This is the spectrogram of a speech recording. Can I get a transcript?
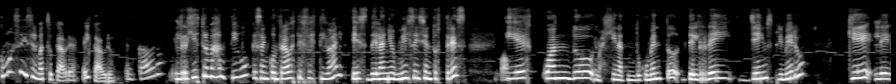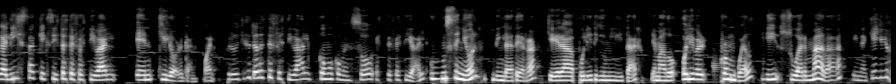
¿Cómo se dice el macho cabra? El cabro. ¿El cabro? El registro más antiguo que se ha encontrado este festival es del año 1603 Wow. y es cuando, imagínate, un documento del rey James I que legaliza que exista este festival en Kilorgan. Bueno, pero ¿de qué se trata este festival? ¿Cómo comenzó este festival? Un señor de Inglaterra, que era político y militar, llamado Oliver Cromwell, y su armada, en aquellos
